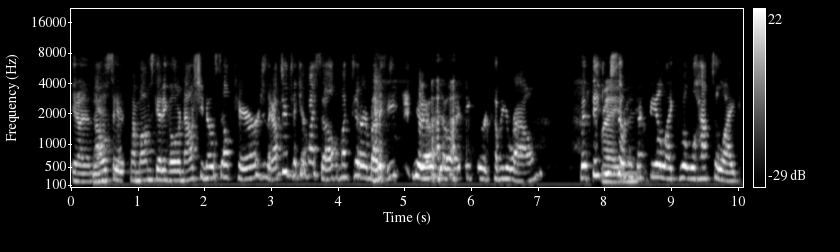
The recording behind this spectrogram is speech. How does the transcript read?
You know, and yeah. I will say that my mom's getting older now. She knows self care. She's like, I'm just gonna take care of myself. I'm not tell everybody. you know, so I think we're coming around. But thank right, you so right. much. I feel like we'll, we'll have to like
